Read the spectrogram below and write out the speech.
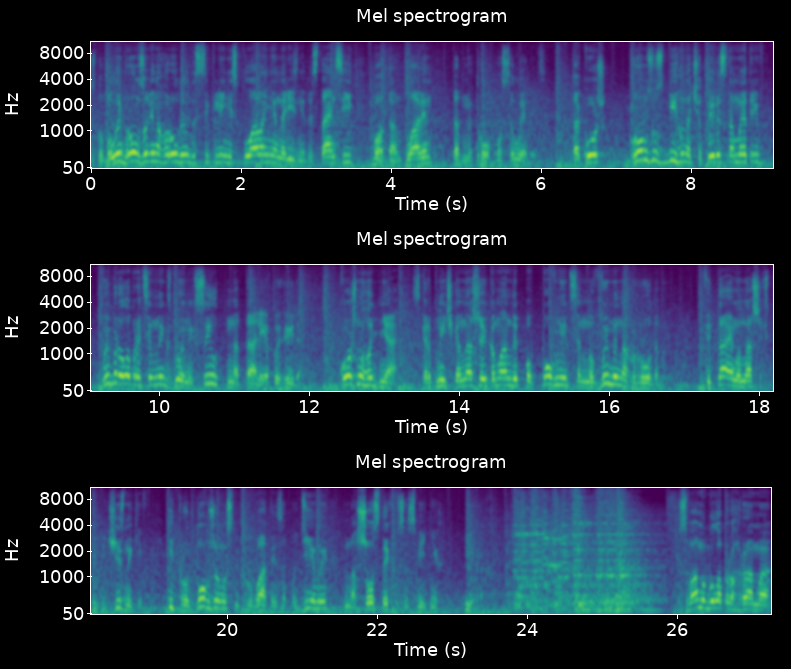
Здобули бронзові нагороди у дисципліні сплавання на різні дистанції Богдан Плавін та Дмитро Оселедець. Також бронзу з бігу на 400 метрів виборола працівник Збройних сил Наталія Пегида. Кожного дня скарбничка нашої команди поповнюється новими нагородами. Вітаємо наших співвітчизників і продовжуємо слідкувати за подіями на шостих всесвітніх іграх. З вами була програма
